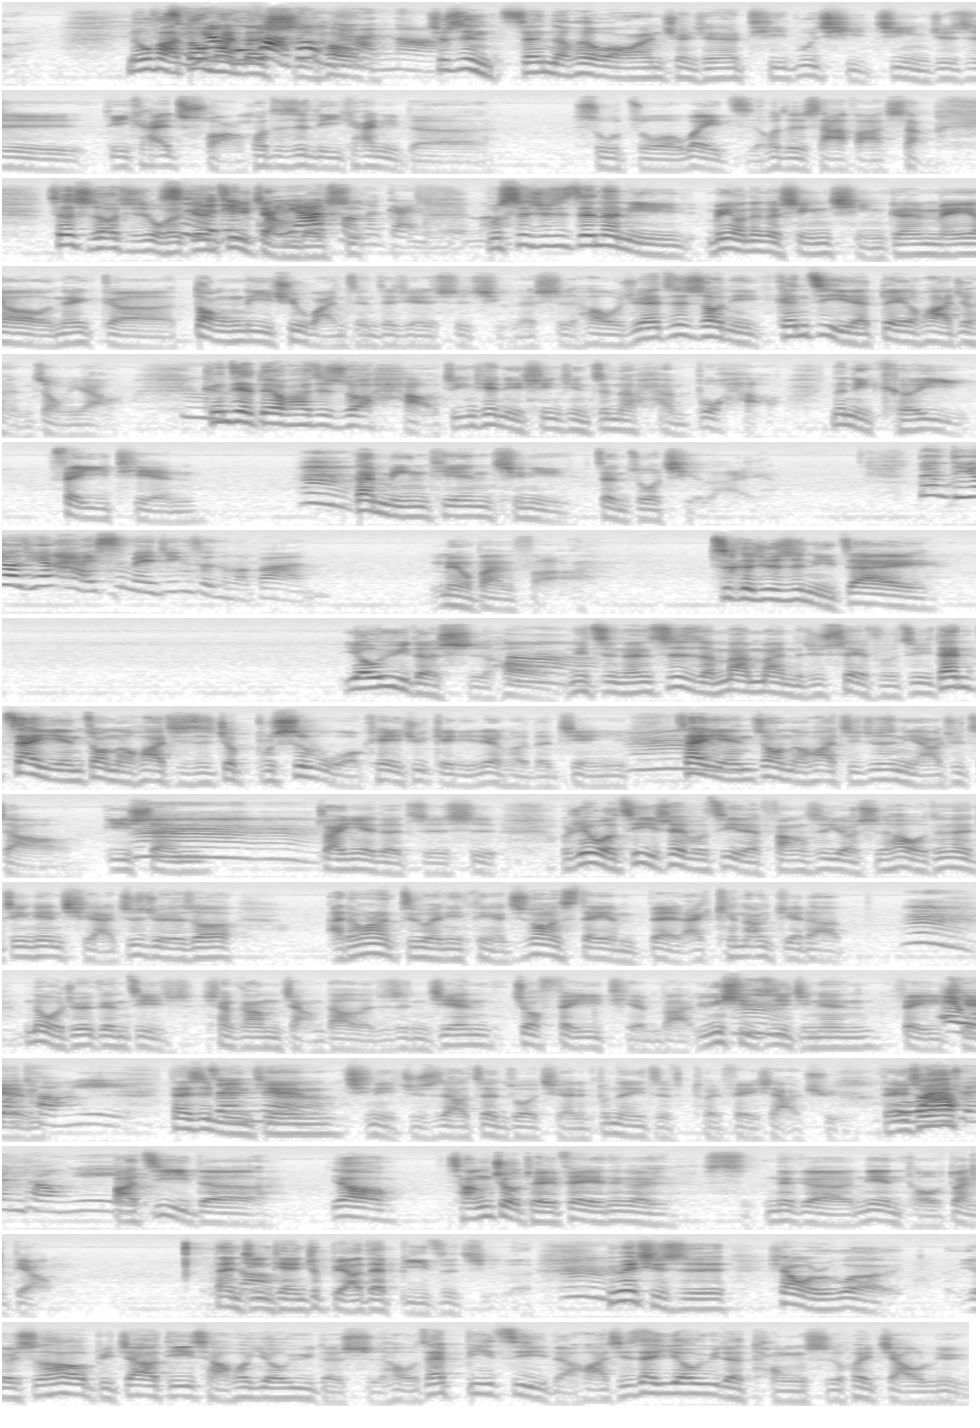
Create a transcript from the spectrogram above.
那无法动弹的时候，就是你真的会完完全全的提不起劲，就是离开床或者是离开你的书桌位置或者是沙发上。这时候其实我会跟自己讲的是，不是就是真的你没有那个心情跟没有那个动力去完成这件事情的时候，我觉得这时候你跟自己的对话就很重要。跟自己的对话是说，好，今天你心情真的很不好，那你可以废一天，嗯，但明天请你振作起来。但第二天还是没精神怎么办？没有办法，这个就是你在。忧郁的时候，嗯、你只能试着慢慢的去说服自己。但再严重的话，其实就不是我可以去给你任何的建议。嗯、再严重的话，其实就是你要去找医生专业的知识。嗯、我觉得我自己说服自己的方式，有时候我真的今天起来就是觉得说，I don't want to do anything, I just want to stay in bed, I cannot get up。嗯，那我就会跟自己像刚刚讲到的，就是你今天就废一天吧，允许自己今天废一天。哎、欸，我同意。但是明天，请你就是要振作起来，你不能一直颓废下去。等于说，完全同意。把自己的要。长久颓废那个那个念头断掉，但今天就不要再逼自己了。嗯，因为其实像我如果有时候比较低潮或忧郁的时候，我在逼自己的话，其实，在忧郁的同时会焦虑。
